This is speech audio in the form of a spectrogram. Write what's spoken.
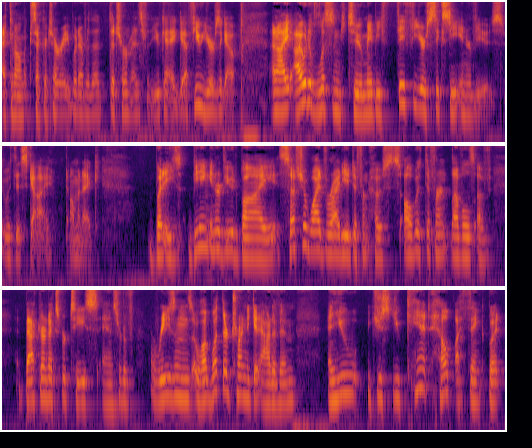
economic secretary, whatever the, the term is for the UK, a few years ago. And I, I would have listened to maybe 50 or 60 interviews with this guy, Dominic. But he's being interviewed by such a wide variety of different hosts, all with different levels of background expertise and sort of reasons, what they're trying to get out of him. And you just, you can't help, I think, but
